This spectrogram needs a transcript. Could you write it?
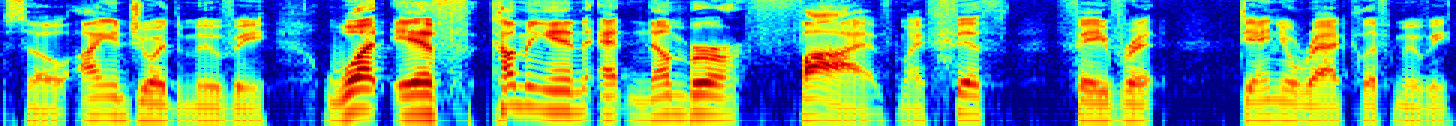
So I enjoyed the movie. What if coming in at number five, my fifth favorite Daniel Radcliffe movie?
